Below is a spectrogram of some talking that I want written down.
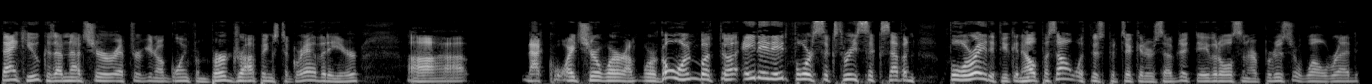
thank you, because I'm not sure after, you know, going from bird droppings to gravity here, uh, not quite sure where I'm, we're going, but, uh, 888-463-6748 if you can help us out with this particular subject. David Olson, our producer, well read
